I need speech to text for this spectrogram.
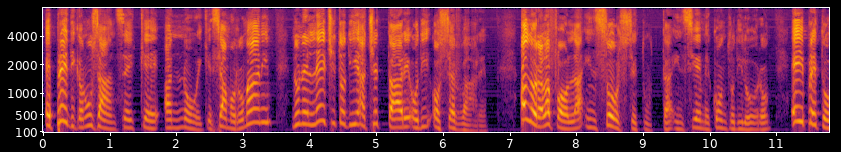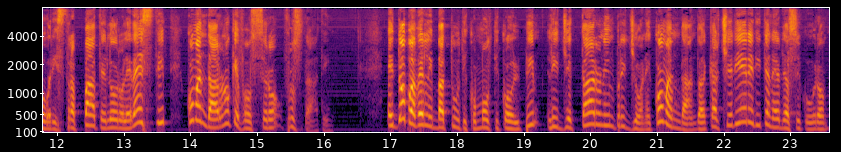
e predicano usanze che a noi, che siamo romani, non è lecito di accettare o di osservare. Allora la folla insorse tutta insieme contro di loro e i pretori, strappate loro le vesti, comandarono che fossero frustati e dopo averli battuti con molti colpi, li gettarono in prigione, comandando al carceriere di tenerli al sicuro.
